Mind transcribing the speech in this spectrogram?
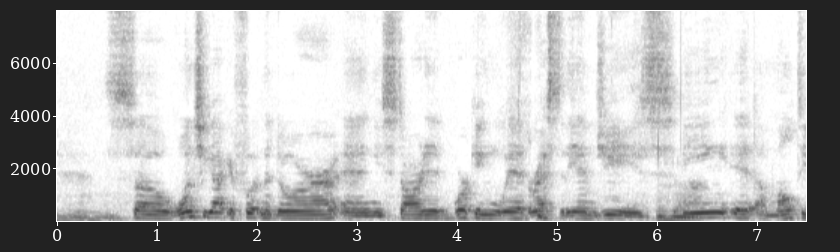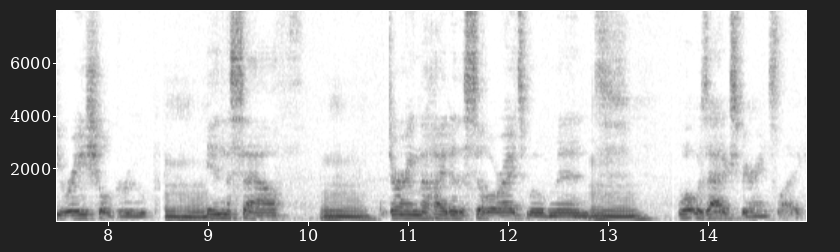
Mm-hmm. So once you got your foot in the door and you started working with the rest of the MGs, mm-hmm. being a multiracial group mm-hmm. in the South mm-hmm. during the height of the civil rights movement, mm-hmm. what was that experience like?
